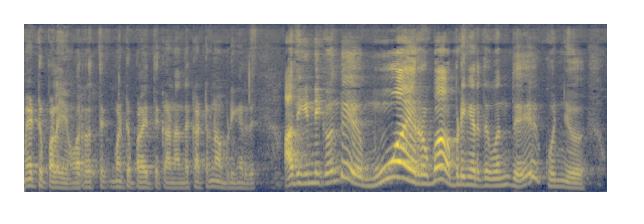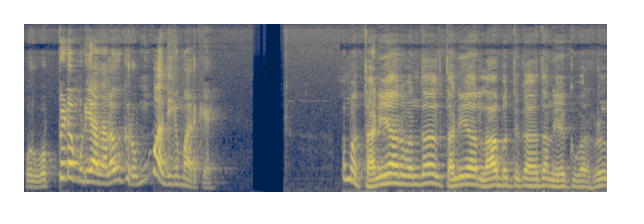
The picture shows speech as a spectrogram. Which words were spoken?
மேட்டுப்பாளையம் வர்றதுக்கு மேட்டுப்பாளையத்துக்கான அந்த கட்டணம் அப்படிங்கிறது. அது இன்னைக்கு வந்து மூவாயிரம் ரூபாய் அப்படிங்கிறது வந்து கொஞ்சம் ஒரு ஒப்பிட முடியாத அளவுக்கு ரொம்ப அதிகமாக இருக்கே. ஆமாம் தனியார் வந்தால் தனியார் லாபத்துக்காக தான் இயக்குவார்கள்.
